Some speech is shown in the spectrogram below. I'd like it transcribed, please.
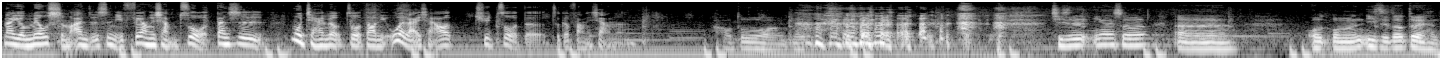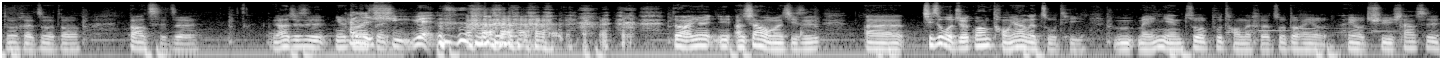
那有没有什么案子是你非常想做，但是目前还没有做到，你未来想要去做的这个方向呢？好多哦。其实应该说，嗯、呃，我我们一直都对很多合作都抱持着，然后就是因为开始许愿，对啊，因为因啊，像我们其实。呃，其实我觉得光同样的主题，每一年做不同的合作都很有很有趣。像是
